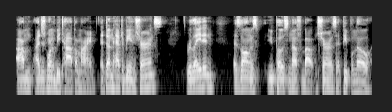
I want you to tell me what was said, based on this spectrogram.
um, I just want to be top of mind. It doesn't have to be insurance related as long as you post enough about insurance that people know,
